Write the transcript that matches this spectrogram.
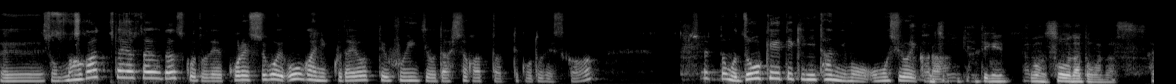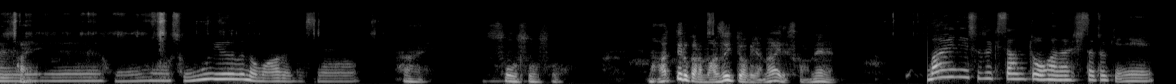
へえ、そう曲がった野菜を出すことで、これすごいオーガニックだよっていう雰囲気を出したかったってことですか？それとも造形的に単にもう面白いから？造形的に多分そうだと思います。へえ、はい。そういうのもあるんですね。はい。そうそうそう。曲がってるからまずいってわけじゃないですからね。前に鈴木さんとお話ししたときに、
